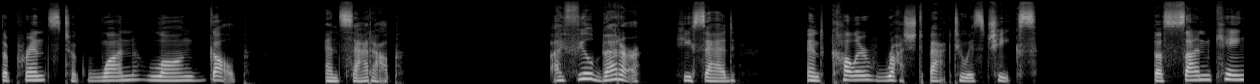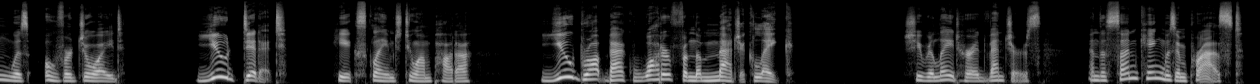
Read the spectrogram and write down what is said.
The prince took one long gulp and sat up. I feel better, he said, and color rushed back to his cheeks. The Sun King was overjoyed. You did it, he exclaimed to Ampata. You brought back water from the magic lake. She relayed her adventures, and the Sun King was impressed.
